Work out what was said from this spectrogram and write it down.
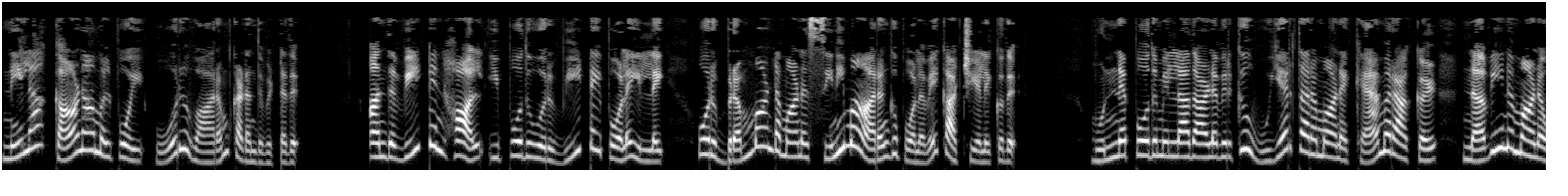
நிலா காணாமல் போய் ஒரு வாரம் கடந்துவிட்டது. அந்த வீட்டின் ஹால் இப்போது ஒரு வீட்டைப் போல இல்லை. ஒரு பிரம்மாண்டமான சினிமா அரங்கு போலவே காட்சியளிக்குது. முன்னெப்போதும் இல்லாத அளவிற்கு உயர்தரமான கேமராக்கள் நவீனமான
